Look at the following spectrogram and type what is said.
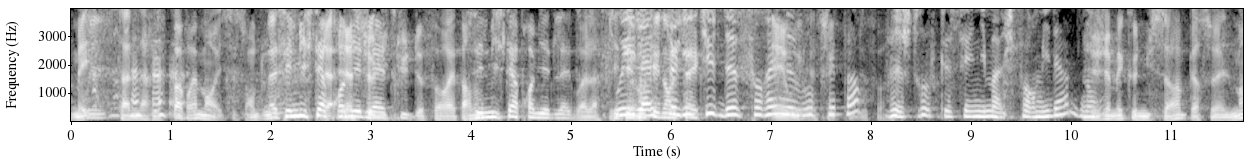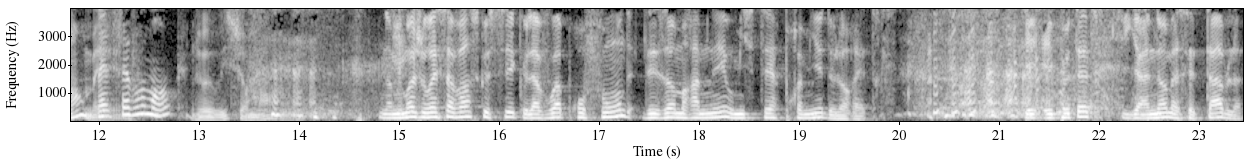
mais ça n'arrive pas vraiment. Et c'est sans doute. Bah, c'est le mystère la, premier la de l'être. solitude de forêt, pardon. C'est le mystère premier de l'être. Voilà, c'est Oui, la solitude de forêt Eh ne oui, vous la plaît pas. Je trouve que c'est une image formidable, J'ai jamais connu ça personnellement, mais Ben, Ça vous manque oui, oui, sûrement. Non, mais moi, je voudrais savoir ce que c'est que la voix profonde des hommes ramenés au mystère premier de leur être. Et, et peut-être qu'il y a un homme à cette table.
